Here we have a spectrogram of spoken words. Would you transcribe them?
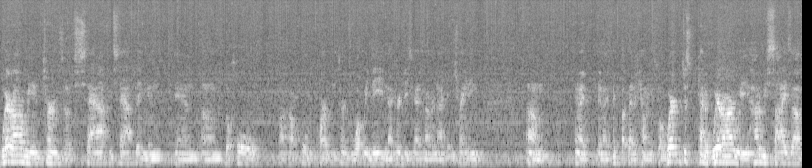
where are we in terms of staff and staffing and, and, um, the whole, uh, our whole department in terms of what we need? And I heard these guys now are not getting training. Um, and I, and I think about that accounting as well. Where, just kind of where are we? How do we size up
